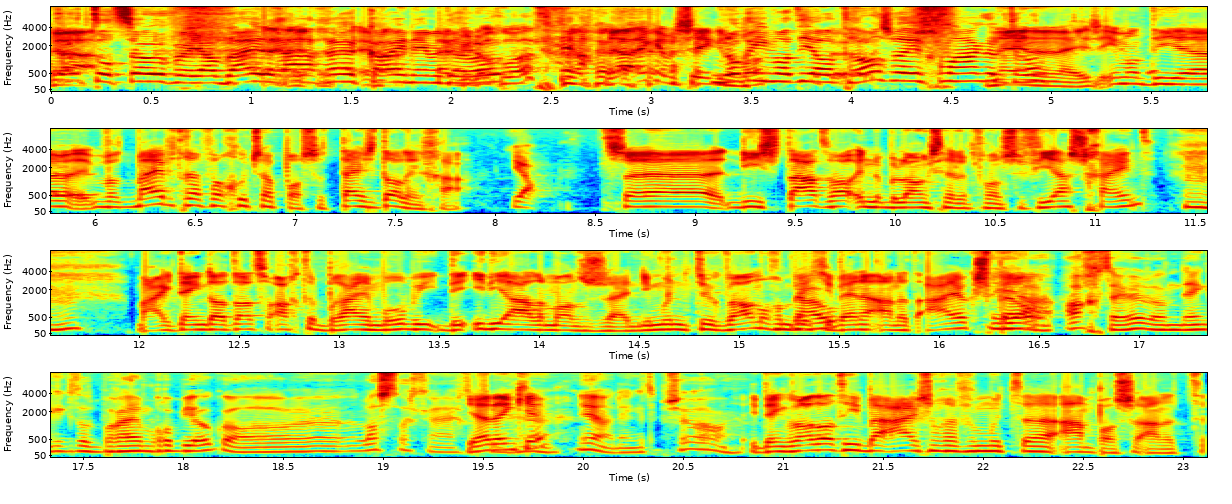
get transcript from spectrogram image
ja. Tot zover jouw bijdrage. Kan je nemen er nog ja, ik heb er zeker Nog wat. iemand die al transfer heeft gemaakt? Nee, de nee, nee. Is iemand die eh, wat mij betreft wel goed zou passen. Thijs Dallinga. Ja, Eh, die staat wel in de belangstelling van Sevilla, schijnt. Mhm. Maar ik denk dat dat achter Brian Robbie de ideale man zou zijn. Die moet natuurlijk wel nog een Nou, beetje wennen aan het Ajax-spel. Ja, achter, dan denk ik dat Brian Robbie ook wel eh, lastig krijgt. Ja, denk je? Ja, ja, denk het op zich wel. Ik denk wel dat hij bij Ajax nog even moet eh, aanpassen aan, het,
